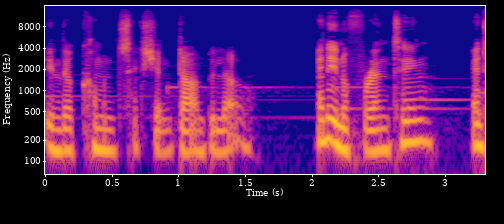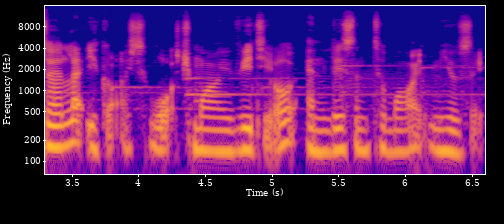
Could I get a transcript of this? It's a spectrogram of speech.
in the comment section down below. And enough ranting, and I'll let you guys watch my video and listen to my music.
